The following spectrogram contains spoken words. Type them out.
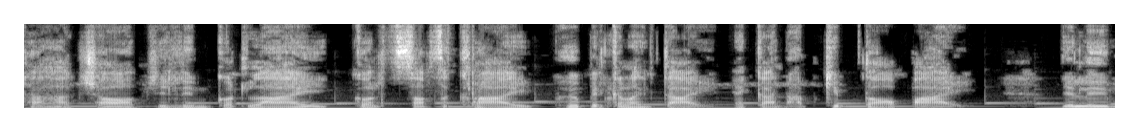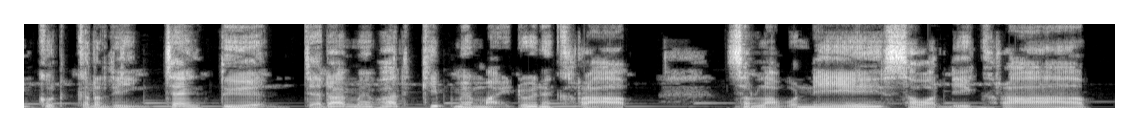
ถ้าหากชอบอย่าลืมกดไลค์ กด Subscribe เพื่อเป็นกำลังใจในการทำคลิปต่อไป อย่าลืมกดกระดิ่งแจ้งเตือนจะได้ไม่พลาดคลิปใหม่ๆด้วยนะครับสำหรับวันนี้ สวัสดีครับ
